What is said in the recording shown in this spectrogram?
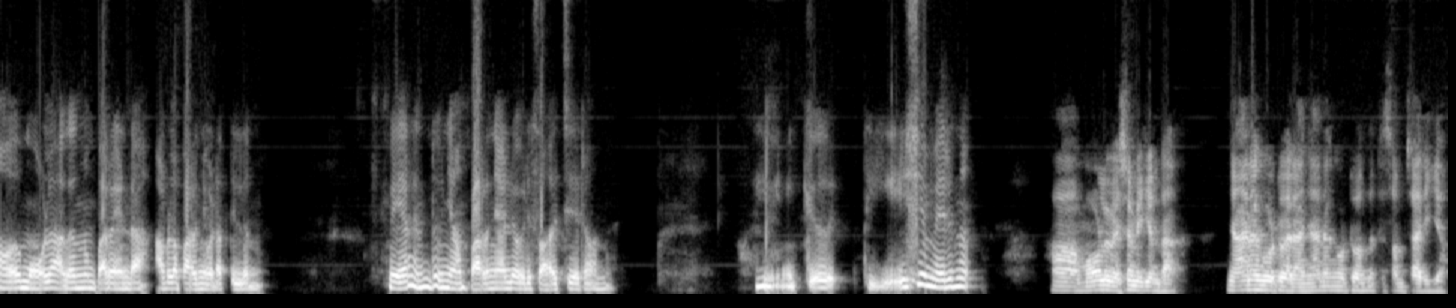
അവൾ മോൾ അതൊന്നും പറയണ്ട. അവളെ പറഞ്ഞു വിടത്തില്ലെന്ന്. വേറെ എന്തും ഞാൻ പറഞ്ഞാലും അവർ സാധിച്ചു തരാമെന്ന് എനിക്ക് ദേഷ്യം വരുന്നു. ആ മോൾ വിഷമിക്കണ്ട. ഞാൻ അങ്ങോട്ട് വരാം ഞാൻ അങ്ങോട്ട് വന്നിട്ട് സംസാരിക്കാം.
